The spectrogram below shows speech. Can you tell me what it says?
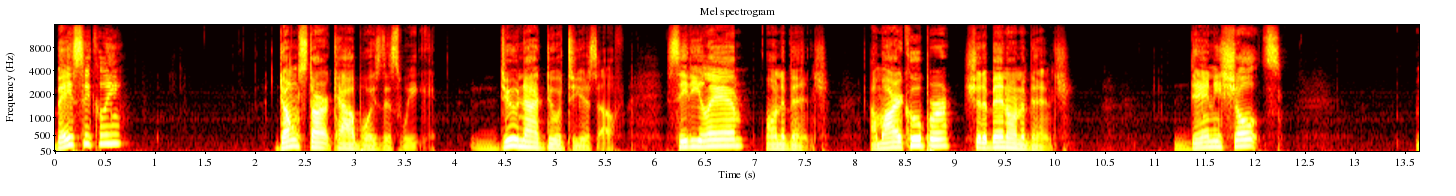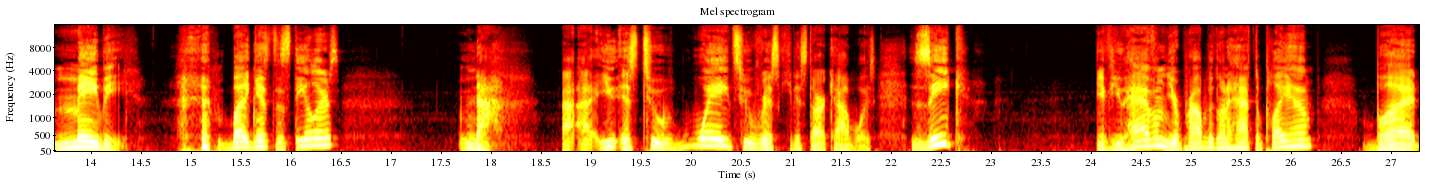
Basically, don't start Cowboys this week. Do not do it to yourself. CeeDee Lamb on the bench. Amari Cooper should have been on the bench. Danny Schultz, maybe. but against the Steelers, nah. I, I, you, it's too way too risky to start Cowboys. Zeke, if you have him, you're probably going to have to play him, but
